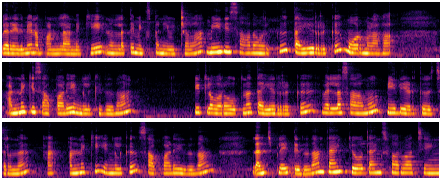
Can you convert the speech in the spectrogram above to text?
வேறு எதுவுமே நான் பண்ணல அன்றைக்கி நல்லாத்தையும் மிக்ஸ் பண்ணி விட்டுறலாம். மீதி சாதம் இருக்குது தயிர் இருக்குது மோர் மிளகா. அன்னைக்கு சாப்பாடு எங்களுக்கு இது தான் வீட்டில் உர ஊற்றின தயிர் இருக்குது வெள்ளை சாதமும் மீதி எடுத்து வச்சுருந்தேன். அன்னைக்கு எங்களுக்கு சாப்பாடு இது தான் லன்ச் பிளேட் இதுதான். தேங்க்யூ தேங்க்ஸ் ஃபார் வாட்சிங்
